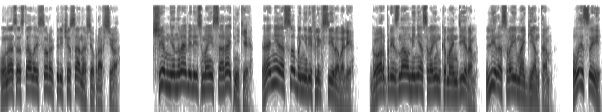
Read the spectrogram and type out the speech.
у нас осталось 43 часа на все про все. Чем мне нравились мои соратники, они особо не рефлексировали. Гор признал меня своим командиром, Лира своим агентом. Лысый...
